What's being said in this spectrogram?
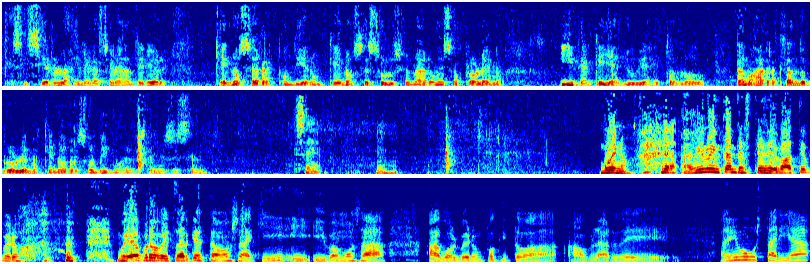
que se hicieron las generaciones anteriores, que no se respondieron, que no se solucionaron esos problemas y de aquellas lluvias estos lodos. Estamos arrastrando problemas que no resolvimos en los años 60. Sí. Bueno, a mí me encanta este debate, pero voy a aprovechar que estamos aquí y, vamos a, volver un poquito a hablar de... A mí me gustaría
